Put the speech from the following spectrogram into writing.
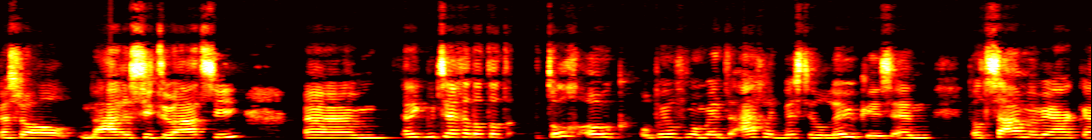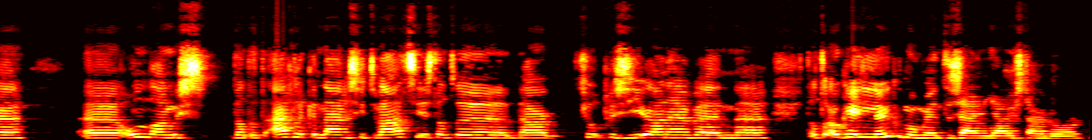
best wel nare situatie. Um, en ik moet zeggen dat dat toch ook op heel veel momenten eigenlijk best heel leuk is. En dat samenwerken, uh, ondanks dat het eigenlijk een nare situatie is, dat we daar veel plezier aan hebben. En uh, dat er ook hele leuke momenten zijn, juist daardoor.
